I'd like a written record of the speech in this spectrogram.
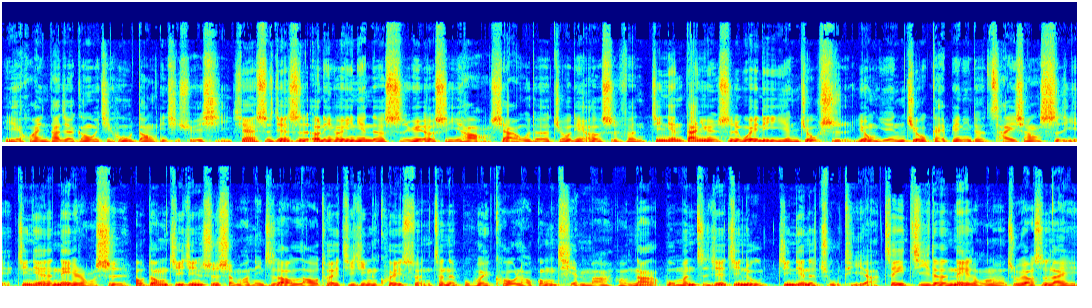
也欢迎大家跟我一起互动，一起学习。现在时间是二零。二一年的十月二十一号下午的九点二十分，今天单元是威力研究室，用研究改变你的财商视野。今天的内容是劳动基金是什么？你知道劳退基金亏损真的不会扣劳工钱吗？哦，那我们直接进入今天的主题啊。这一集的内容呢，主要是来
